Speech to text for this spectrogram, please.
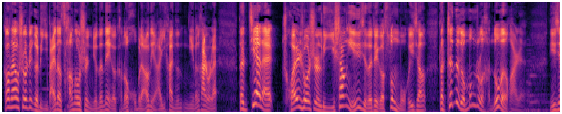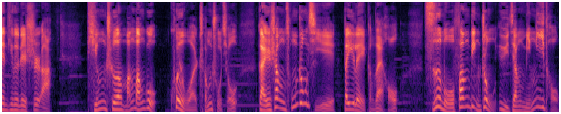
刚才要说这个李白的藏头诗，你觉得那个可能唬不了你啊？一看就你能看出来。但接下来传说是李商隐写的这个《送母回乡》，那真的就蒙住了很多文化人。您先听听这诗啊，停车茫茫顾，困我乘楚囚。感伤从中起，悲泪梗在喉。慈母方病重，欲将名医投。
